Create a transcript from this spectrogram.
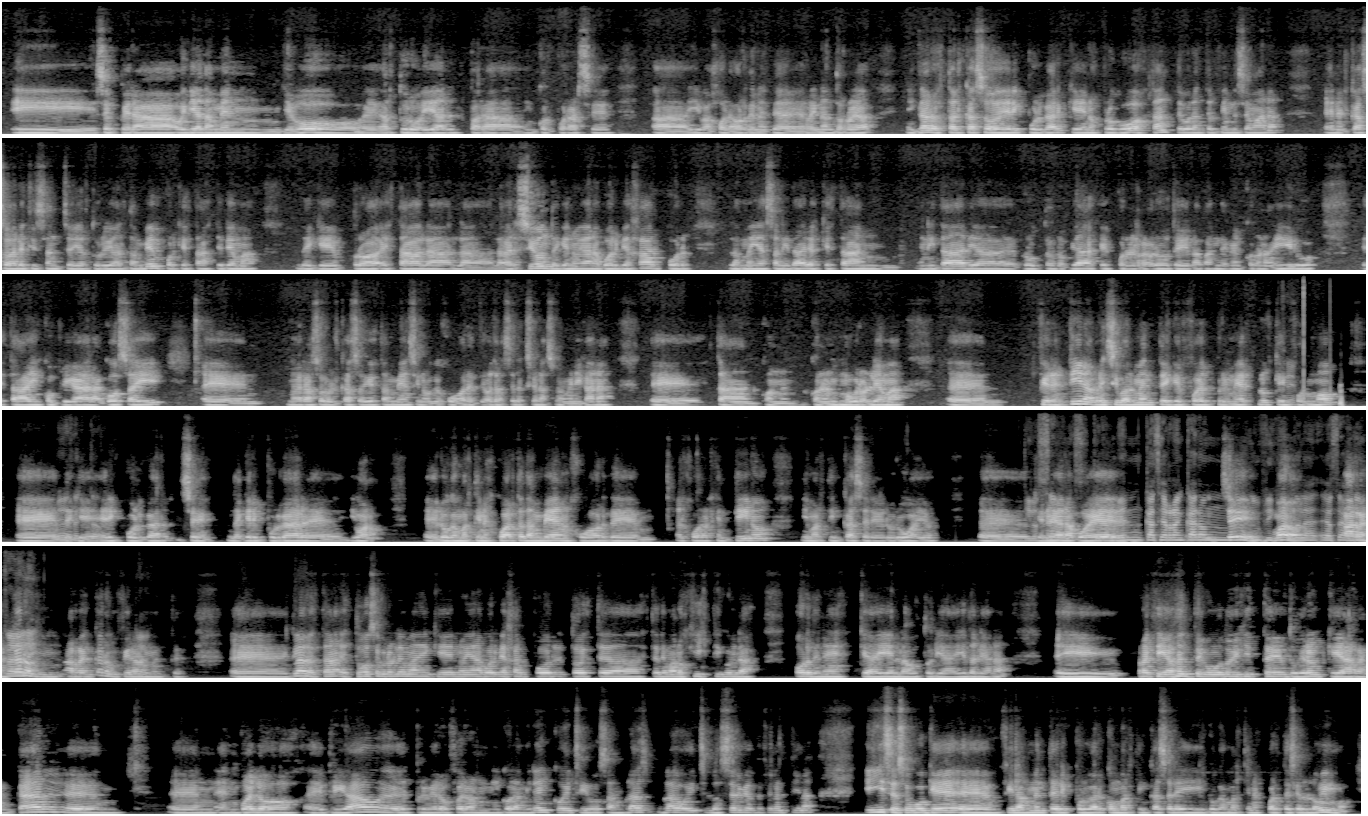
Y se espera, hoy día también llegó eh, Arturo Vidal para incorporarse ahí bajo las órdenes de Reinaldo Rueda. Y claro, está el caso de Eric Pulgar que nos preocupó bastante durante el fin de semana. En el caso de Alexis Sánchez y Arturo Vidal también, porque está este tema de que estaba la, la, la, versión de que no iban a poder viajar por las medidas sanitarias que están en Italia, eh, producto de los viajes, por el rebrote de la pandemia del coronavirus. Estaba bien complicada la cosa ahí. Eh, no era solo el caso de ellos también, sino que jugadores de otras selecciones sudamericanas eh, están con, con, el mismo problema. Eh, Fiorentina principalmente, que fue el primer club que informó eh, de que Eric Pulgar, sí, de que Eric Pulgar y bueno, Lucas Martínez Cuarta también, el jugador de el jugador argentino, y Martín Cáceres, el uruguayo, que no iban a poder. casi arrancaron. Sí, bueno, arrancaron, arrancaron finalmente. Eh, claro, está, estuvo ese problema de que no iban a poder viajar por todo este, este tema logístico y las órdenes que hay en la autoridad italiana. Eh, prácticamente, como tú dijiste, tuvieron que arrancar eh, en, en, vuelos privados. El primero fueron Nikola Milenkovic y Dusan Blagovic, los serbios de Fiorentina, y se supo que finalmente Eric Pulgar con Martín Cáceres y Lucas Martínez Cuarta hicieron lo mismo.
